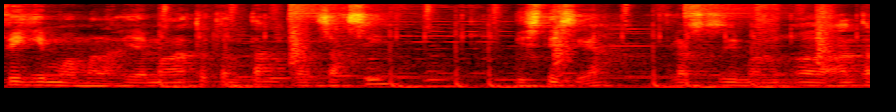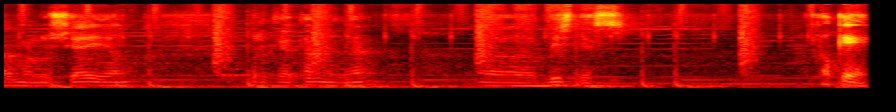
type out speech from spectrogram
fikih muamalah yang mengatur tentang transaksi bisnis ya. Transaksi manu, uh, antar manusia yang berkaitan dengan uh, bisnis. Oke okay,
